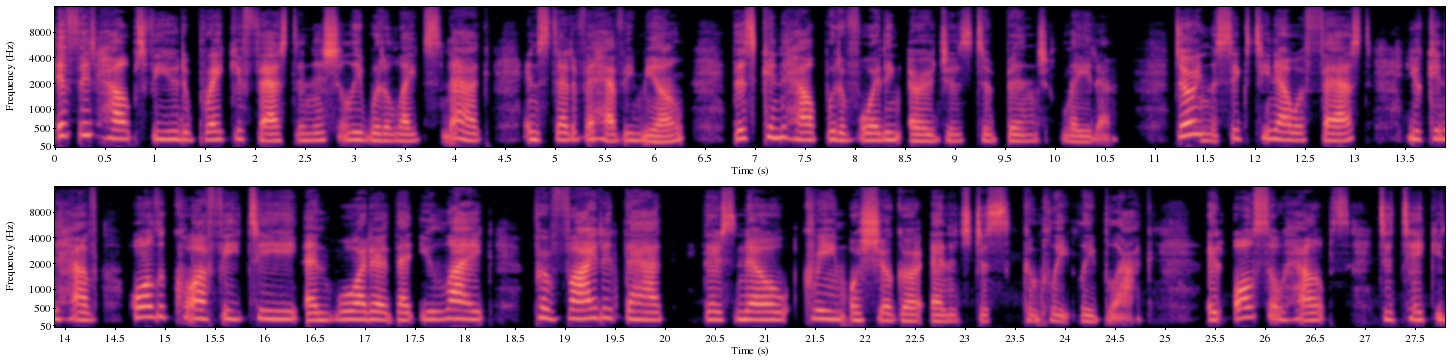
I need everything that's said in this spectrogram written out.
If it helps for you to break your fast initially with a light snack instead of a heavy meal, this can help with avoiding urges to binge later. During the 16 hour fast, you can have all the coffee, tea, and water that you like, provided that there's no cream or sugar and it's just completely black. It also helps to take your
